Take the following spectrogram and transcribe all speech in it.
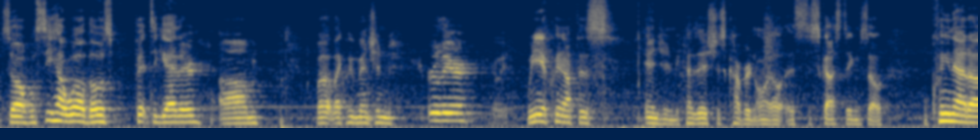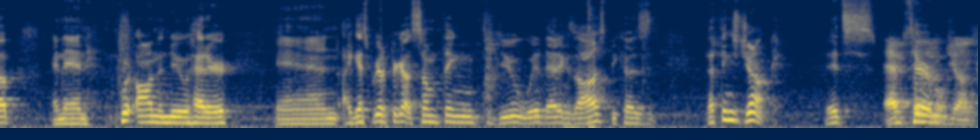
So we'll see how well those fit together. Um, but like we mentioned earlier, we need to clean off this engine because it's just covered in oil. It's disgusting. So we'll clean that up and then put on the new header. And I guess we got to figure out something to do with that exhaust because that thing's junk. It's Absolute terrible. junk.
